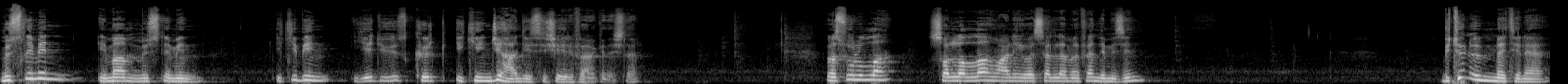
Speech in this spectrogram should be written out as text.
Müslim'in, İmam Müslim'in 2742. hadisi şerifi arkadaşlar. Resulullah sallallahu aleyhi ve sellem Efendimizin bütün ümmetine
